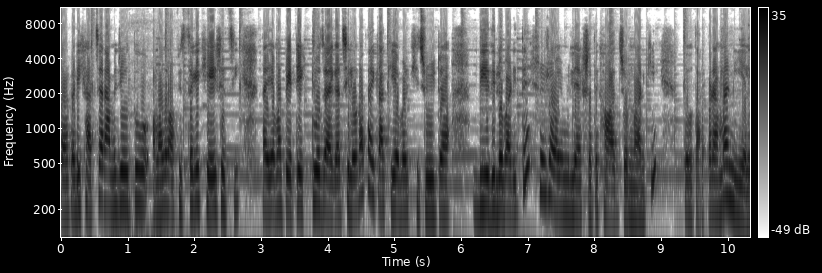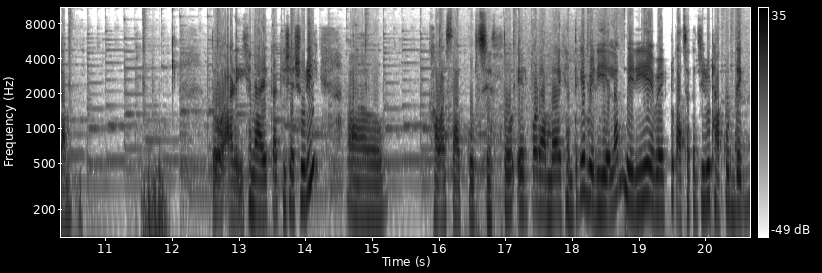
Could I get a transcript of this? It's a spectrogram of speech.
তরকারি খাচ্ছে। আর আমি যেহেতু আমাদের অফিস থেকে খেয়ে এসেছি, তাই আমার পেটে একটুও জায়গা ছিল না, তাই কাকি আবার খিচুড়িটা দিয়ে দিল বাড়িতে। সবাই মিলে একসাথে খাওয়ার জন্য আর কি। তো তারপরে আমরা নিয়ে এলাম। তো আর এখানে আরেক কাকি শাশুড়ি খাবার সার্ভ করছে। তো এরপরে আমরা এখান থেকে বেরিয়ে এলাম। বেরিয়ে এবার একটু কাছাকাছি একটু ঠাকুর দেখব।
